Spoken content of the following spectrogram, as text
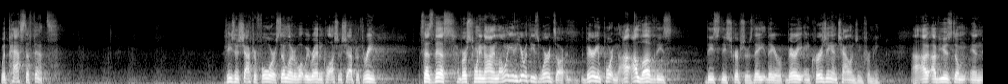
with past offense. Ephesians chapter 4, similar to what we read in Colossians chapter 3, says this in verse 29. I want you to hear what these words are. Very important. I, I love these, these, these scriptures, they, they are very encouraging and challenging for me. I, I've used them in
